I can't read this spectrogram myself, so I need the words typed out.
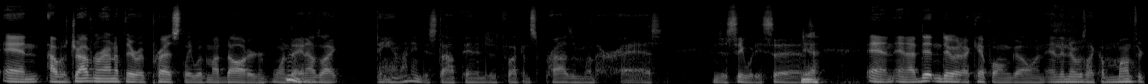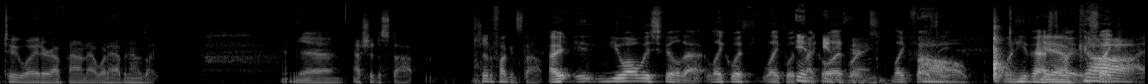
And I was driving around up there with Presley with my daughter one day, Hmm. and I was like, "Damn, I need to stop in and just fucking surprise him with her ass and just see what he says." Yeah. And and I didn't do it. I kept on going, and then there was like a month or two later, I found out what happened. I was like, yeah. "I should have stopped. Should have fucking stopped." I you always feel that like with like with In Michael anything. Edwards, like Fuzzy. Oh. When he passed Yeah. away, it was God, like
